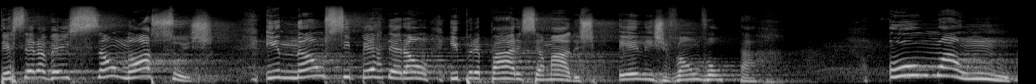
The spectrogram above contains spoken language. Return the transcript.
Terceira vez, são nossos. E não se perderão. E prepare-se, amados, eles vão voltar. Um a um,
